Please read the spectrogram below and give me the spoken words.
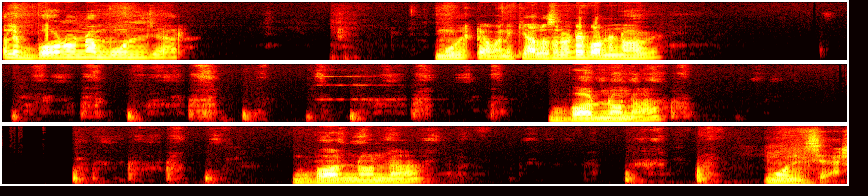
তাহলে বর্ণনা মূল যার? মূলটা মানে কি আলোচনাটাই বর্ণনা হবে? বর্ণনা বর্ণনা মূল যার।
